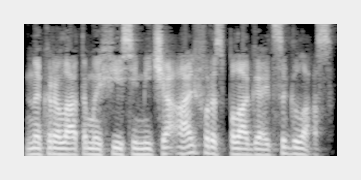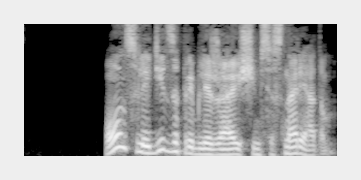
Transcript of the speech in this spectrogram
На крылатом эфесе меча Альфа располагается глаз. Он следит за приближающимся снарядом.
